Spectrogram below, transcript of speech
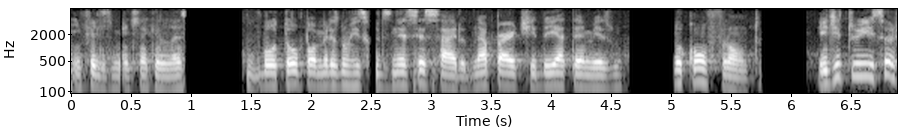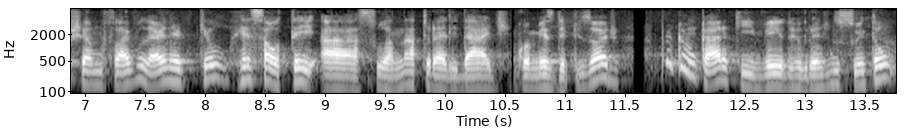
infelizmente naquele lance, botou o Palmeiras num risco desnecessário na partida e até mesmo no confronto. E dito isso, eu chamo Flávio Lerner, que eu ressaltei a sua naturalidade no começo do episódio, porque é um cara que veio do Rio Grande do Sul, então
